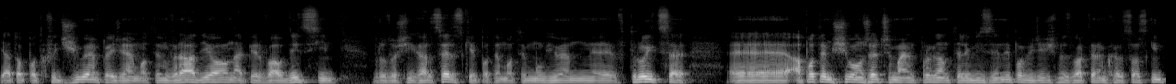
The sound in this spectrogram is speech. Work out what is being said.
Ja to podchwyciłem, powiedziałem o tym w radio, najpierw w audycji w rozrośnie harcerskie, potem o tym mówiłem e, w Trójce, e, a potem siłą rzeczy, mając program telewizyjny, powiedzieliśmy z Walterem Chełsowskim,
